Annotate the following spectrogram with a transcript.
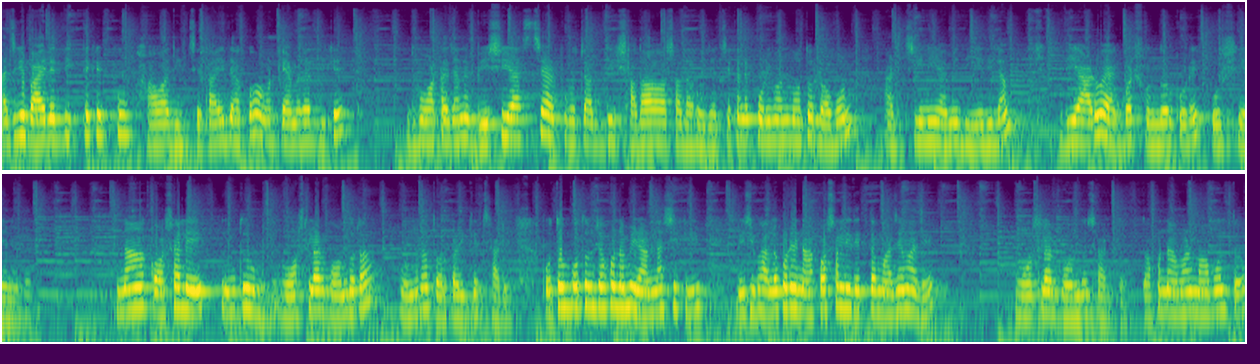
আজকে বাইরের দিক থেকে খুব হাওয়া দিচ্ছে, তাই দেখো আমার ক্যামেরার দিকে ধোঁয়াটা যেন বেশি আসছে আর পুরো চারদিক সাদা সাদা হয়ে যাচ্ছে। এখানে পরিমাণ মতো লবণ আর চিনি আমি দিয়ে দিলাম। দিয়ে আরও একবার সুন্দর করে কষিয়ে নেব। না কষালে কিন্তু মশলার গন্ধটা বন্ধুরা তরকারিতে ছাড়ে। প্রথম প্রথম যখন আমি রান্না শিখি, বেশি ভালো করে না কষালে দেখতাম মাঝে মাঝে মশলার গন্ধ ছাড়তো। তখন আমার মা বলতো,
